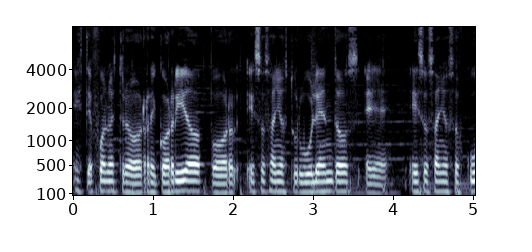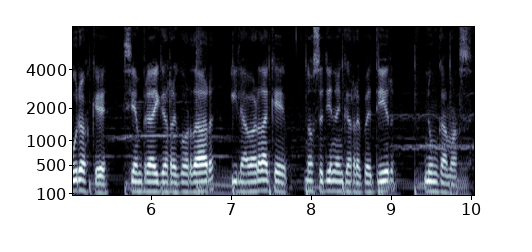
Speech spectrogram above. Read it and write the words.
Este fue nuestro recorrido por esos años turbulentos, eh, esos años oscuros que siempre hay que recordar y la verdad que no se tienen que repetir nunca más.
